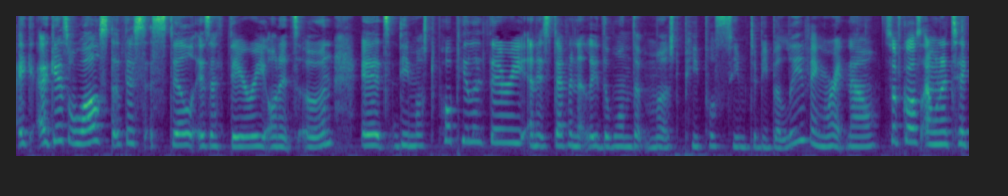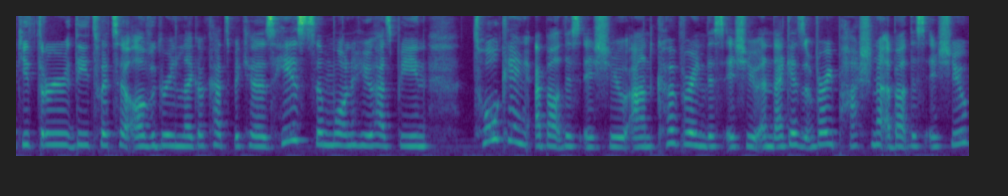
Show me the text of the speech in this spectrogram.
I, guess whilst this still is a theory on its own, it's the most popular theory and it's definitely the one that most people seem to be believing right now. So of course I want to take you through the Twitter of Green Lego Cats because he is someone who has been talking about this issue and covering this issue and I guess very passionate about this issue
